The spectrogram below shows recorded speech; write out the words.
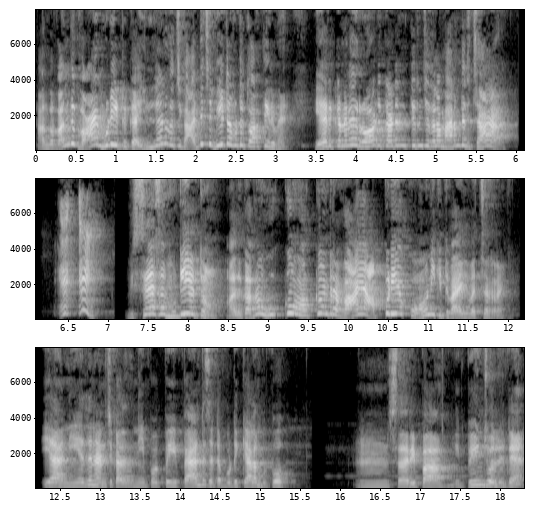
அங்க வந்து வாய மூடிட்டு இருக்க. இல்லன்னு வச்சுக்க அடிச்சு வீட்டை விட்டு துரத்திடுவேன். ஏற்கனவே ரோடு கடன் தெரிஞ்சதெல்லாம் மறந்துருச்சா? விசேஷம் முடியட்டும். அதுக்கப்புறம் உக்கும் ஒக்குன்ற வாயை அப்படியே கோணிக்கிட்டு வாய் வச்சிடுறேன். ஏன் நீ எது நினைச்சுக்காத? நீ இப்போ போய் பேண்ட் சட்டை போட்டு கிளம்பு போ. ம் சரிப்பா. இப்பயும் சொல்லிட்டேன்.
